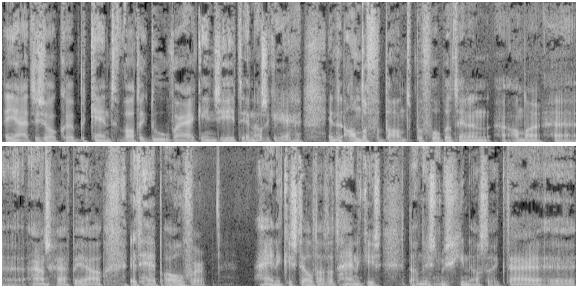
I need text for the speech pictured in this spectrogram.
En ja, het is ook eh, bekend wat ik doe, waar ik in zit. En als ik ergens in een ander verband, bijvoorbeeld in een ander eh bij jou, het heb over. Heineken, stel dat het Heineken is, dan is het misschien als ik daar eh,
